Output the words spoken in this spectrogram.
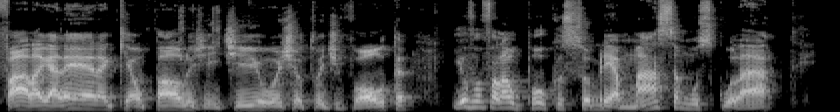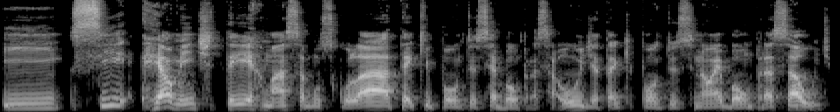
Fala galera, aqui é o Paulo Gentil. Hoje eu tô de volta e eu vou falar um pouco sobre a massa muscular e se realmente ter massa muscular, até que ponto isso é bom para a saúde, até que ponto isso não é bom para a saúde.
